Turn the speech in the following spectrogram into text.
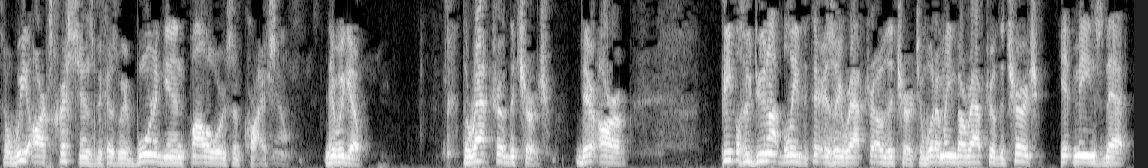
so we are Christians because we are born again followers of Christ. Now, here we go. The rapture of the church. There are people who do not believe that there is a rapture of the church. And what I mean by rapture of the church, it means that,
